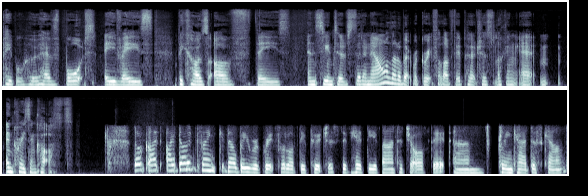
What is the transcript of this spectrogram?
people who have bought EVs because of these incentives that are now a little bit regretful of their purchase, looking at increasing costs? Look, I, I don't think they'll be regretful of their purchase. They've had the advantage of that um, clean car discount.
